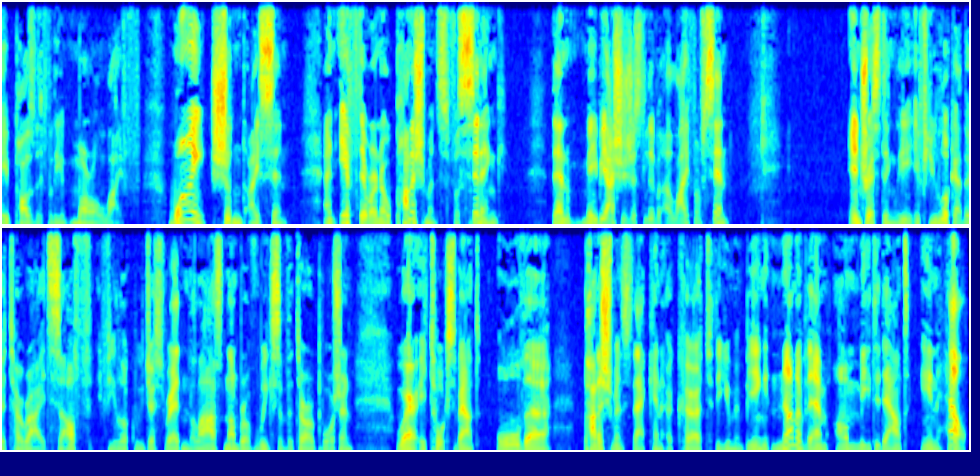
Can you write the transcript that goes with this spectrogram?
a positively moral life? Why shouldn't I sin? And if there are no punishments for sinning, then maybe I should just live a life of sin. Interestingly, if you look at the Torah itself, if you look, we've just read in the last number of weeks of the Torah portion, where it talks about all the punishments that can occur to the human being, none of them are meted out in hell.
